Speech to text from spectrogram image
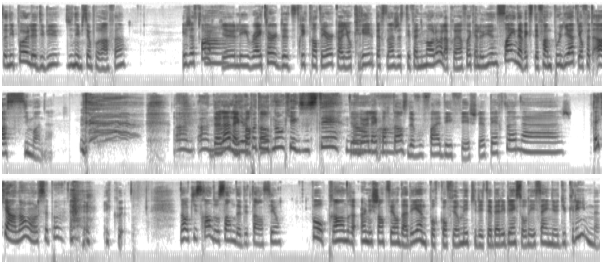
Ce n'est pas le début d'une émission pour enfants. Et j'espère Ah. que les writers de District 31, quand ils ont créé le personnage de Stéphanie Marlowe, la première fois qu'elle a eu une scène avec Stéphane Pouliot, ils ont fait Ah, Simone. Oh, oh non, De là, il y avait pas l'importance- d'autres noms qui existaient. De Non, là ah. l'importance de vous faire des fiches de personnages. Peut-être qu'il y en a, on le sait pas. Écoute. Donc, ils se rendent au centre de détention pour prendre un échantillon d'ADN pour confirmer qu'il était bel et bien sur les scènes du crime.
